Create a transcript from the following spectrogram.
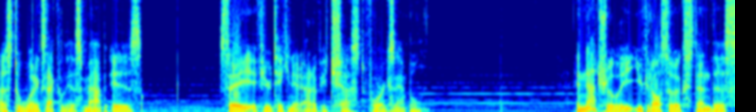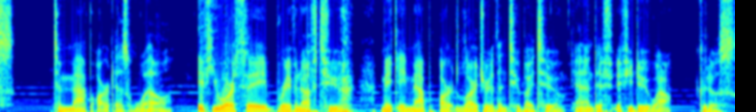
as to what exactly this map is. Say if you're taking it out of a chest, for example. And naturally, you could also extend this to map art as well. If you are, say, brave enough to make a map art larger than 2x2, and if, if you do, wow, kudos.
